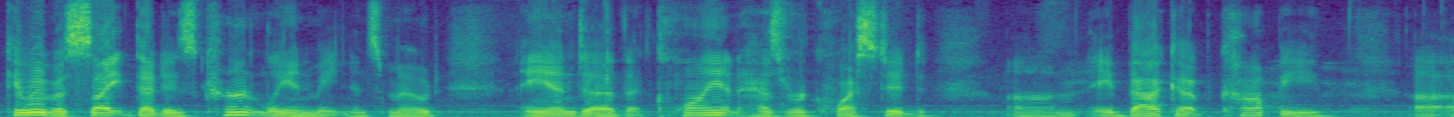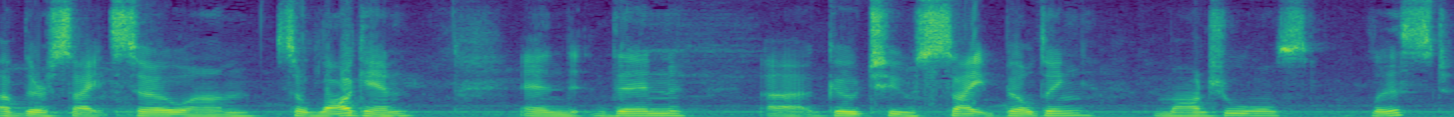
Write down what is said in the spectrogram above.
Okay, we have a site that is currently in maintenance mode, and uh, the client has requested um, a backup copy uh, of their site. So, um, so log in, and then uh, go to Site Building Modules List.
